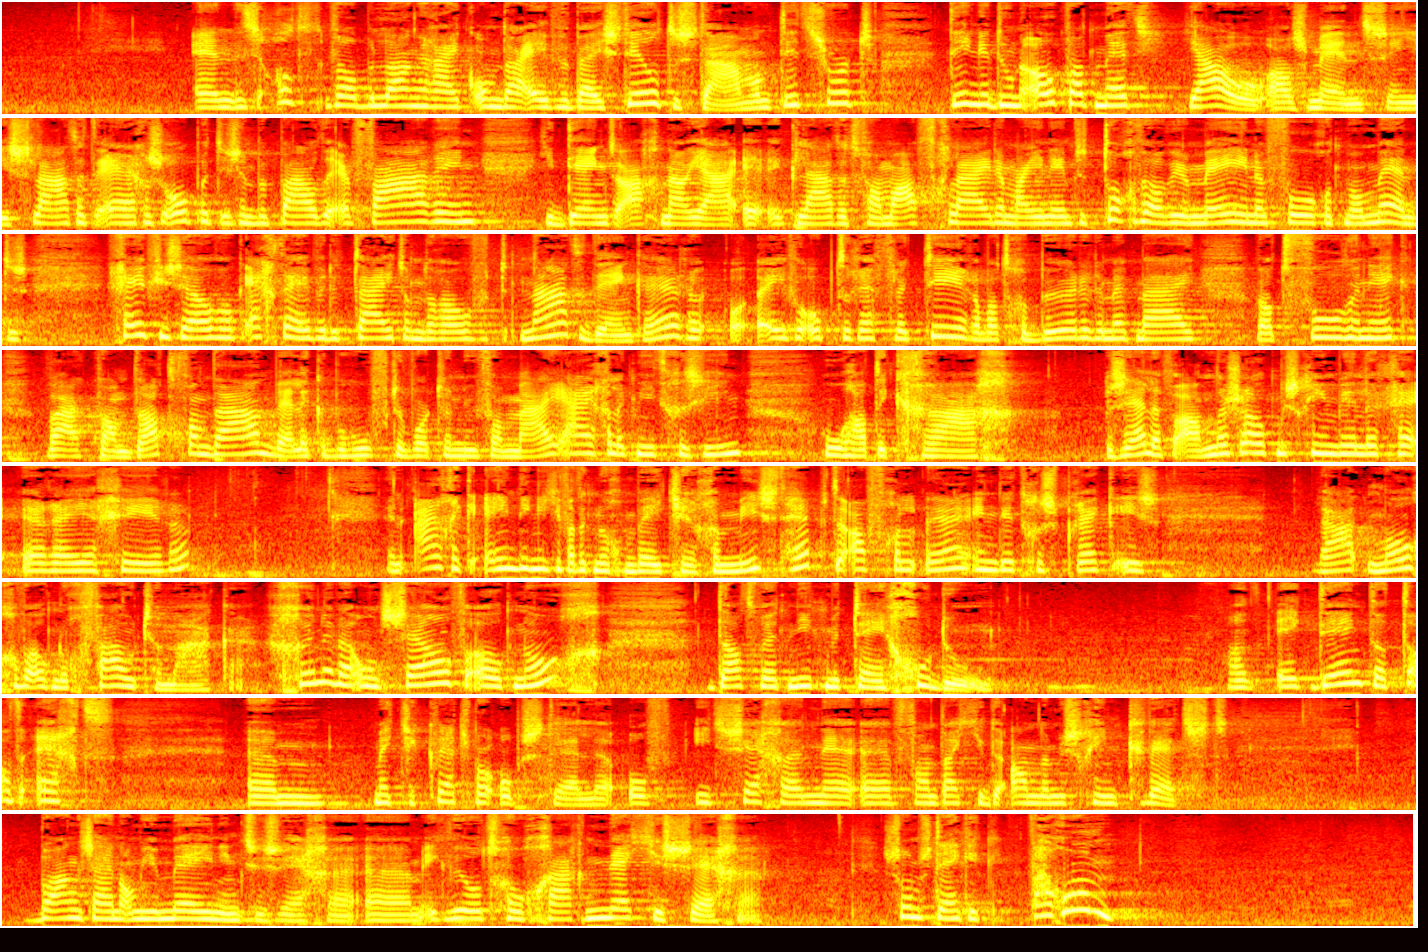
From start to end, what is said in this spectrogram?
en het is altijd wel belangrijk om daar even bij stil te staan. Want dit soort dingen doen ook wat met jou als mens. En je slaat het ergens op. Het is een bepaalde ervaring. Je denkt, ach, nou ja, ik laat het van me afglijden. Maar je neemt het toch wel weer mee in een volgend moment. Dus geef jezelf ook echt even de tijd om erover na te denken. Hè? Even op te reflecteren. Wat gebeurde er met mij? Wat voelde ik? Waar kwam dat vandaan? Welke behoefte wordt er nu van mij eigenlijk niet gezien? Hoe had ik graag zelf anders ook misschien willen reageren? En eigenlijk één dingetje wat ik nog een beetje gemist heb in dit gesprek is... Mogen we ook nog fouten maken? Gunnen wij onszelf ook nog dat we het niet meteen goed doen? Want ik denk dat dat echt um, met je kwetsbaar opstellen... of iets zeggen uh, van dat je de ander misschien kwetst... bang zijn om je mening te zeggen. Um, ik wil het gewoon graag netjes zeggen. Soms denk ik, waarom?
